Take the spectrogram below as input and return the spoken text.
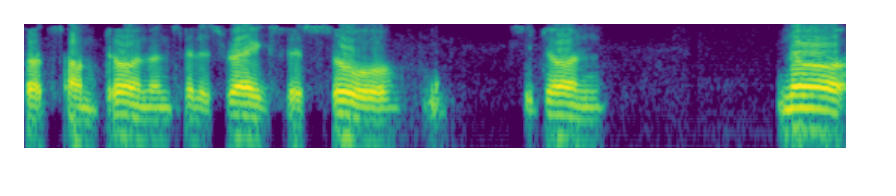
hat some tun und Regs ist so, sie tun no,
